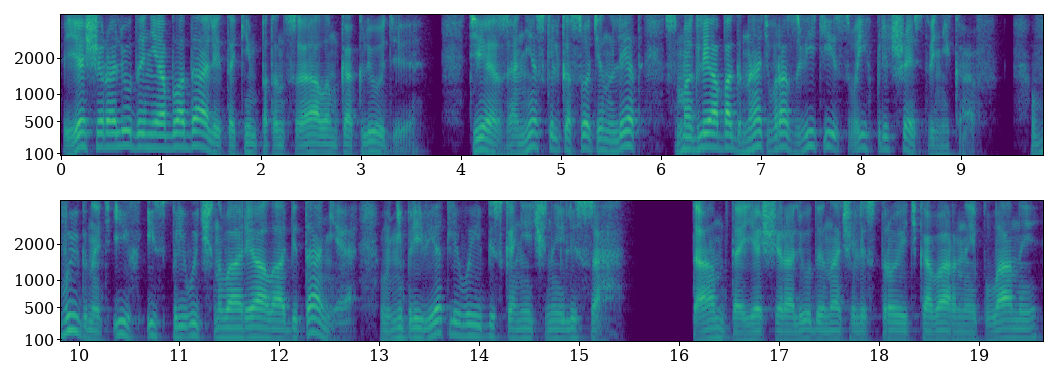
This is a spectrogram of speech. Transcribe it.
Ящеролюды не обладали таким потенциалом, как люди. Те за несколько сотен лет смогли обогнать в развитии своих предшественников выгнать их из привычного ареала обитания в неприветливые бесконечные леса. Там-то ящеролюды начали строить коварные планы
